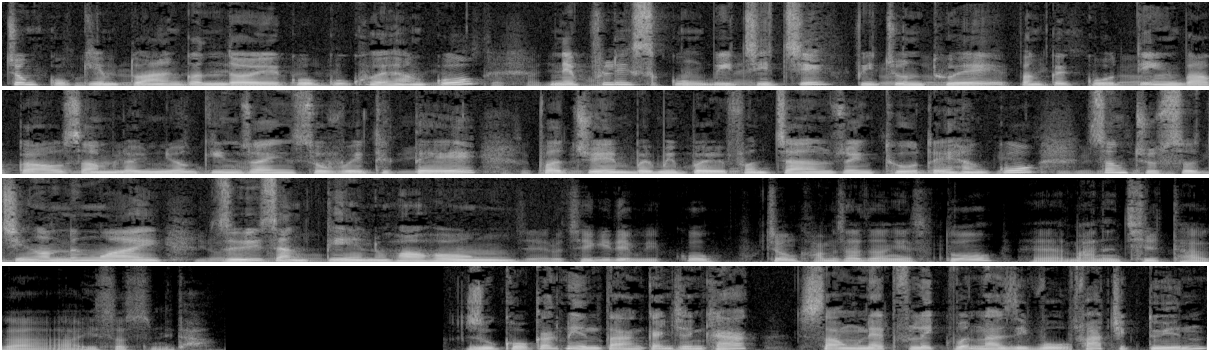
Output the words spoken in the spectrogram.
Trong cuộc kiểm toán gần đây của Quốc hội Hàn Quốc, Netflix cũng bị chỉ trích vì trốn thuế bằng cách cố tình báo cáo giảm lợi nhuận kinh doanh so với thực tế và chuyển 77% doanh thu tại Hàn Quốc sang trụ sở chính ở nước ngoài dưới dạng tiền hoa hồng. 제기되고 있고 국정감사장에서도 많은 질타가 있었습니다. Dù có các nền tảng cạnh tranh khác, song Netflix vẫn là dịch vụ phát trực tuyến,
